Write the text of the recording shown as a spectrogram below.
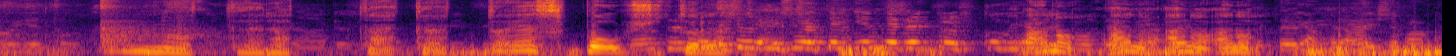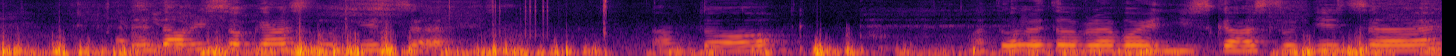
No je to No teda, to, to, to je spoušť tohle. Ještě, ještě teď je tedy trošku vyhledat, Ano, no, tak ano, já- ano, ano. Já právě, že mám To je ta vysoká studnice. Tam to. A tohle to vlevo je nízká studnice.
